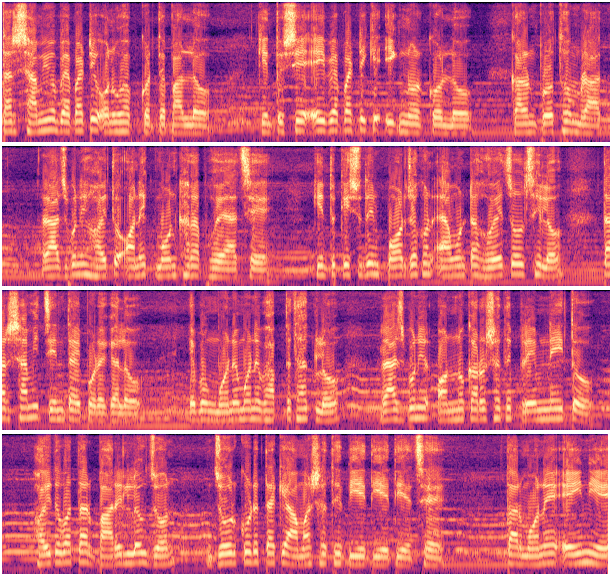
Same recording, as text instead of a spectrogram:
তার স্বামীও ব্যাপারটি অনুভব করতে পারল, কিন্তু সে এই ব্যাপারটিকে ইগনোর করল। কারণ প্রথম রাত, রাজবনি হয়তো অনেক মন খারাপ হয়ে আছে, কিন্তু কিছুদিন পর যখন এমনটা হয়ে চলছিল, তার স্বামী চিন্তায় পড়ে গেল এবং মনে মনে ভাবতে থাকল, রাজবনির অন্য কারোর সাথে প্রেম নেই তো? হয়তোবা তার বাড়ির লোকজন জোর করে তাকে আমার সাথে বিয়ে দিয়ে দিয়েছে। তার মনে এই নিয়ে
